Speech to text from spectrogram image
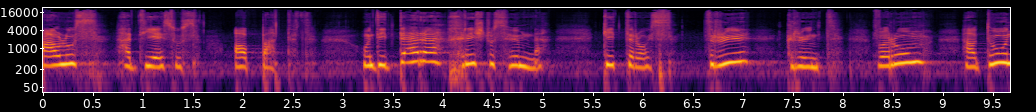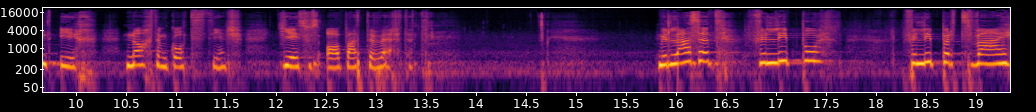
Paulus hat Jesus abbettet. Und in dieser Christus-Hymne gibt er uns drei Gründe, warum auch du und ich nach dem Gottesdienst Jesus anbeten werden. Wir lesen Philippus, Philipper 2,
